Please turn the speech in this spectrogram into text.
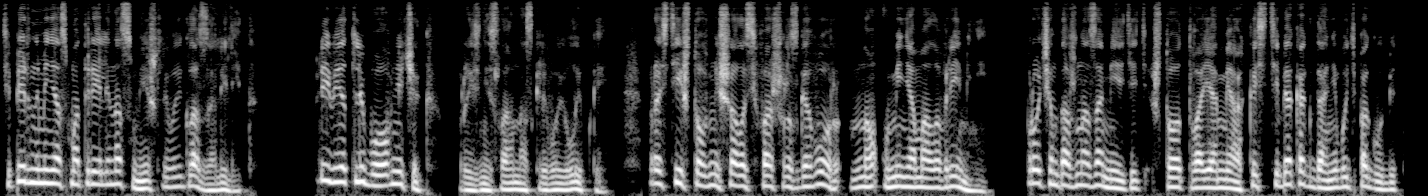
Теперь на меня смотрели насмешливые глаза Лилит. «Привет, любовничек», — произнесла она с кривой улыбкой. Прости, что вмешалась в ваш разговор, но у меня мало времени. Впрочем, должна заметить, что твоя мягкость тебя когда-нибудь погубит.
